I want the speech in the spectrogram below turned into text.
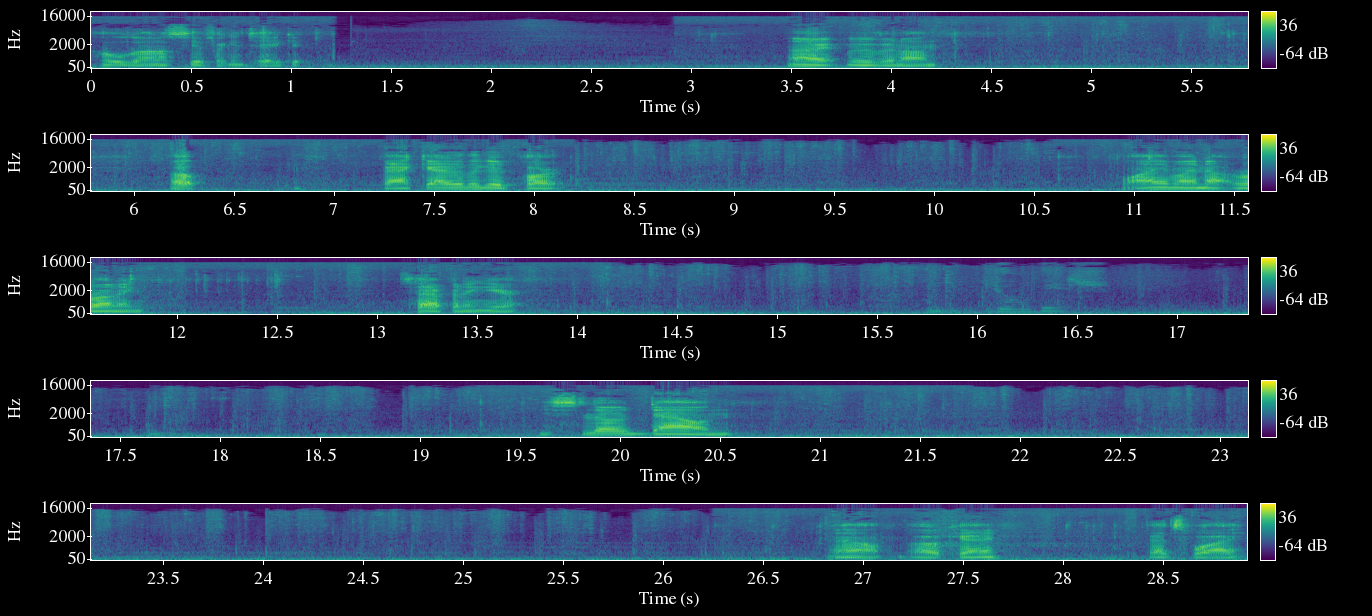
Hold on, I'll see if I can take it. Alright, moving on. Oh, back out of the good part. Why am I not running? What's happening here? Your wish. You slowed down. Oh, okay. That's why.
